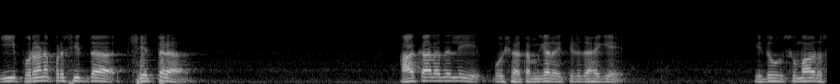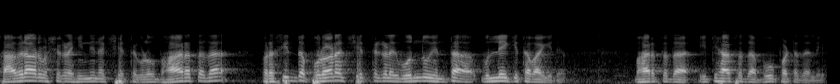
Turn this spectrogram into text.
ಈ ಪುರಾಣ ಪ್ರಸಿದ್ಧ ಕ್ಷೇತ್ರ ಆ ಕಾಲದಲ್ಲಿ ಬಹುಶಃ ತಮಗೆಲ್ಲ ತಿಳಿದ ಹಾಗೆ ಇದು ಸುಮಾರು ಸಾವಿರಾರು ವರ್ಷಗಳ ಹಿಂದಿನ ಕ್ಷೇತ್ರಗಳು. ಭಾರತದ ಪ್ರಸಿದ್ಧ ಪುರಾಣ ಕ್ಷೇತ್ರಗಳ ಒಂದು ಅಂತ ಉಲ್ಲೇಖಿತವಾಗಿದೆ. ಭಾರತದ ಇತಿಹಾಸದ ಭೂಪಟದಲ್ಲಿ.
